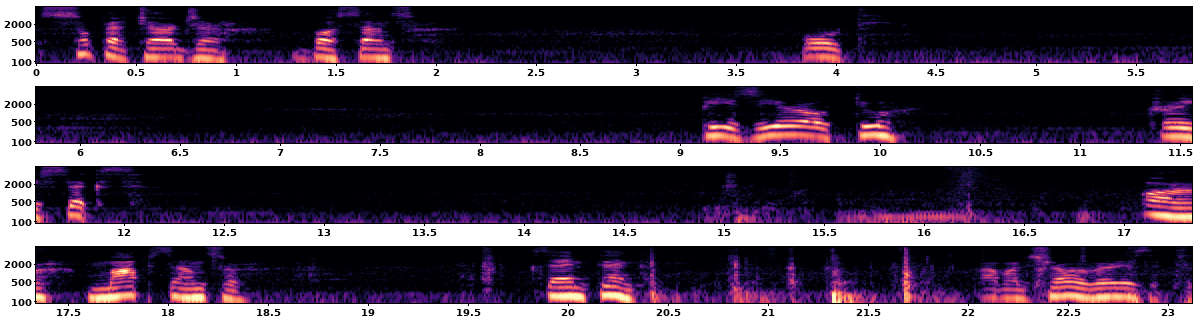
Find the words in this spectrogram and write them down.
supercharger bus sensor faulty. P0236 or map sensor same thing. I will show where is it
